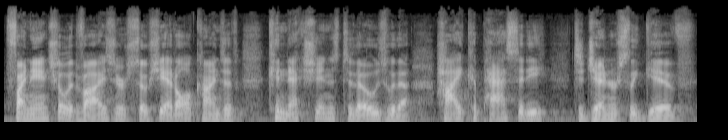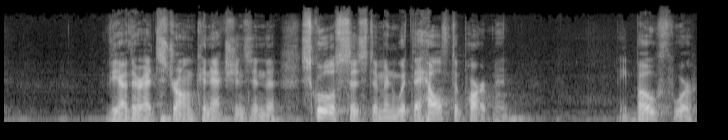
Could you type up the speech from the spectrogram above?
financial advisor, so she had all kinds of connections to those with a high capacity to generously give. The other had strong connections in the school system and with the health department. They both were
